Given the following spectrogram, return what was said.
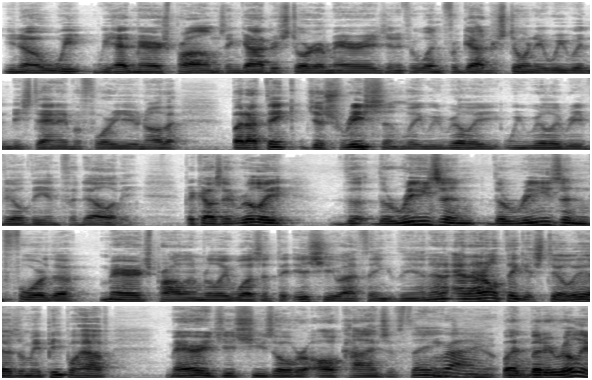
you know, we we had marriage problems and God restored our marriage, and if it wasn't for God restoring it, we wouldn't be standing before you and all that. But I think just recently we really we really revealed the infidelity because it really the the reason the reason for the marriage problem really wasn't the issue I think then, and, and I don't think it still is. I mean, people have marriage issues over all kinds of things, Right, Yeah. But right. but it really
